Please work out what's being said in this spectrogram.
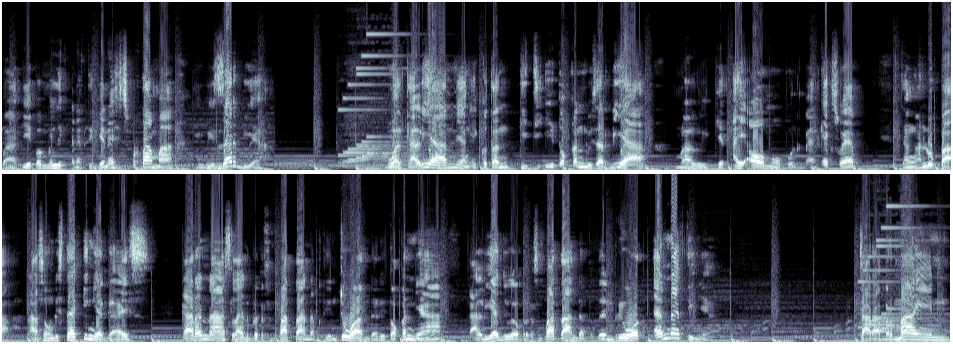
bagi pemilik NFT Genesis pertama di Wizardia. Buat kalian yang ikutan TGE token Wizardia melalui Gate.io maupun PancakeSwap, jangan lupa langsung di staking ya guys. Karena selain berkesempatan dapetin cuan dari tokennya, kalian juga berkesempatan dapetin reward NFT-nya. Cara bermain,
